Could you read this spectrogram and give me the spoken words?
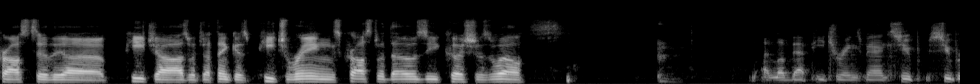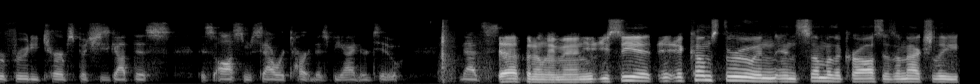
crossed to the uh, Peach Oz, which I think is Peach Rings crossed with the OZ Kush as well. I love that peach rings, man. Super super fruity terps, but she's got this this awesome sour tartness behind her too. That's definitely, man. You, you see it, it, it comes through in in some of the crosses. I'm actually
